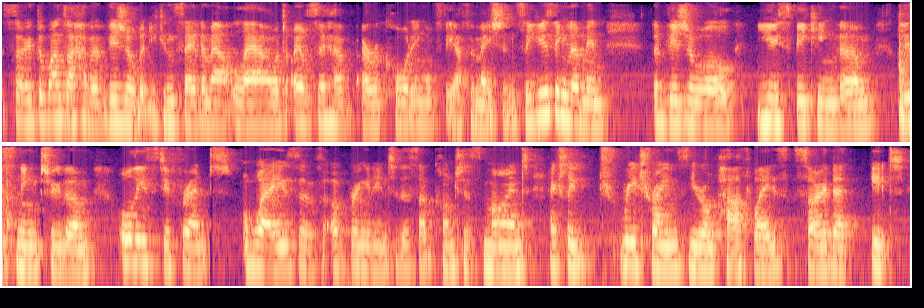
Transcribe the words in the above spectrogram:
so the ones I have are visual, but you can say them out loud. I also have a recording of the affirmation. So using them in the visual, you speaking them, listening to them, all these different ways of, of bringing it into the subconscious mind actually retrains neural pathways so that it,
